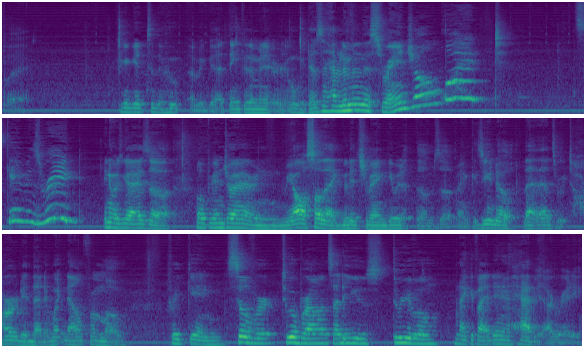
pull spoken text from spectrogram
but if you can get to the hoop, that'd be good. I think limited. Oh, he doesn't have limitless range on what? This game is rigged. Anyways, guys, uh, hope you enjoy it, and we all saw that glitch, man. Give it a thumbs up, man, because you know that that's retarded that it went down from a freaking silver to a bronze. I had to use three of them, like if I didn't have it already.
